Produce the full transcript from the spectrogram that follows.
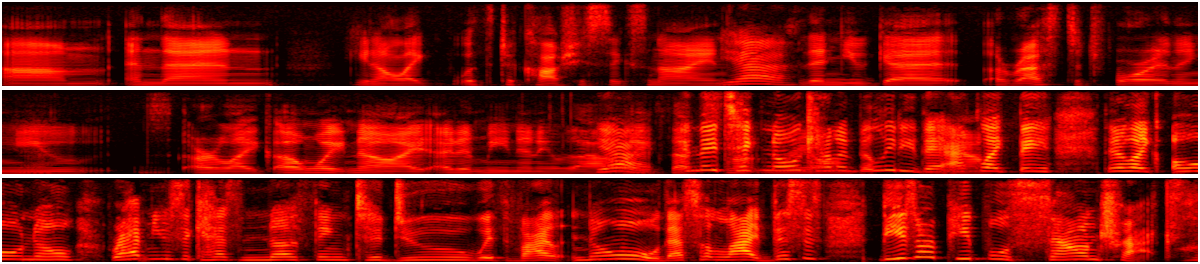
Um, and then, you know, like with Tekashi Six Nine, yeah. then you get arrested for it, and then Yeah. you are like, oh wait, no, I, I didn't mean any of that. Yeah, like, and they take no real." accountability. They Yeah. act like they they're like, oh no, rap music has nothing to do with violence. No, that's a lie. This is these are people's soundtracks.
